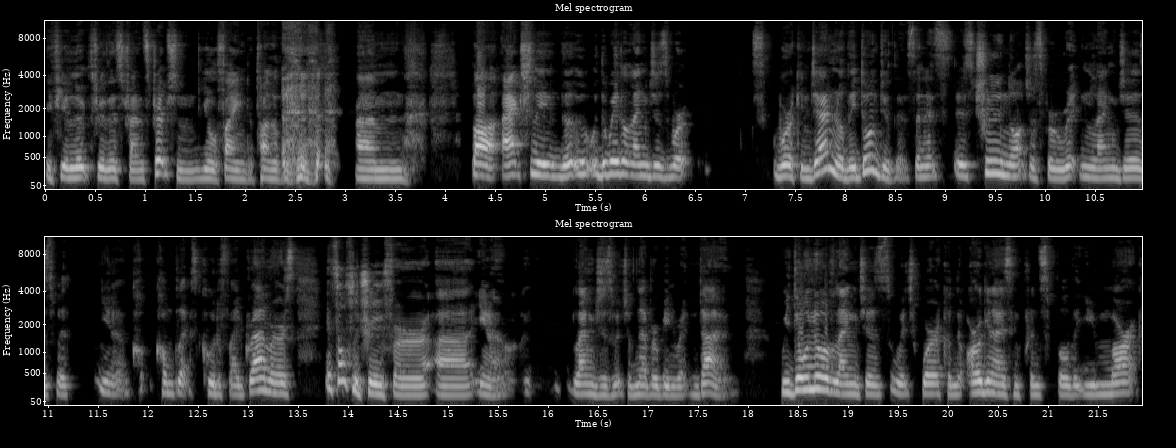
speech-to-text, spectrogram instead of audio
if you look through this transcription, you'll find a ton of them. um, but actually, the the way that languages work work in general, they don't do this, and it's it's true not just for written languages with you know co- complex codified grammars. It's also true for uh, you know languages which have never been written down. We don't know of languages which work on the organizing principle that you mark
